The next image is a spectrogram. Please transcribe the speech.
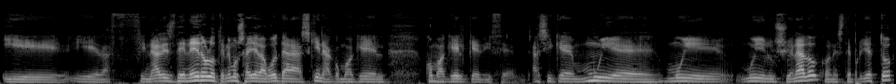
y, y, a finales de enero lo tenemos ahí a la vuelta de la esquina como aquel, como aquel que dice. Que muy, eh, muy, muy ilusionado con este proyecto.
